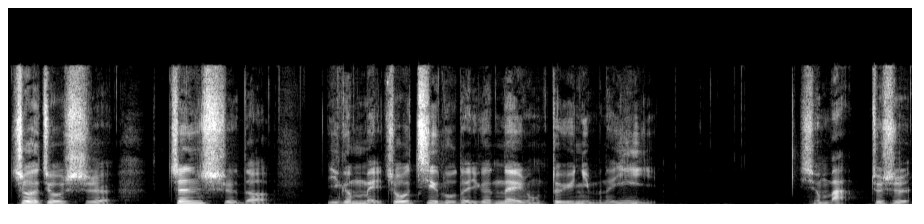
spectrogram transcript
这就是真实的一个每周记录的一个内容对于你们的意义，行吧？就是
